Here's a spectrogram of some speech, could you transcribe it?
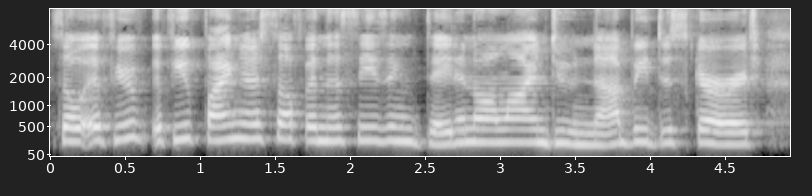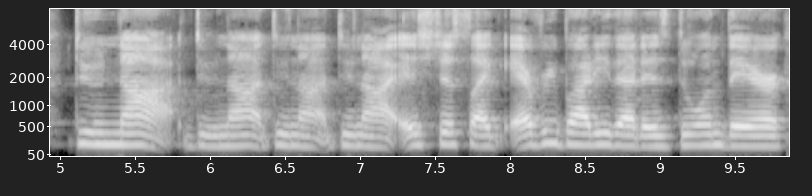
So if you if you find yourself in this season dating online, do not be discouraged. Do not, do not, do not, do not. It's just like everybody that is doing their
